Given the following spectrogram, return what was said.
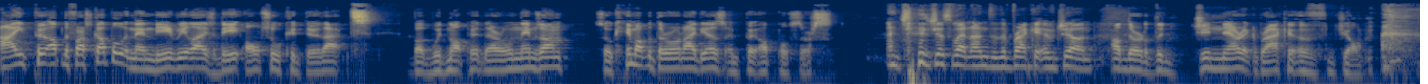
I put up the first couple, and then they realised they also could do that, but would not put their own names on. So came up with their own ideas and put up posters And just went under the bracket of John. under the generic bracket of John.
